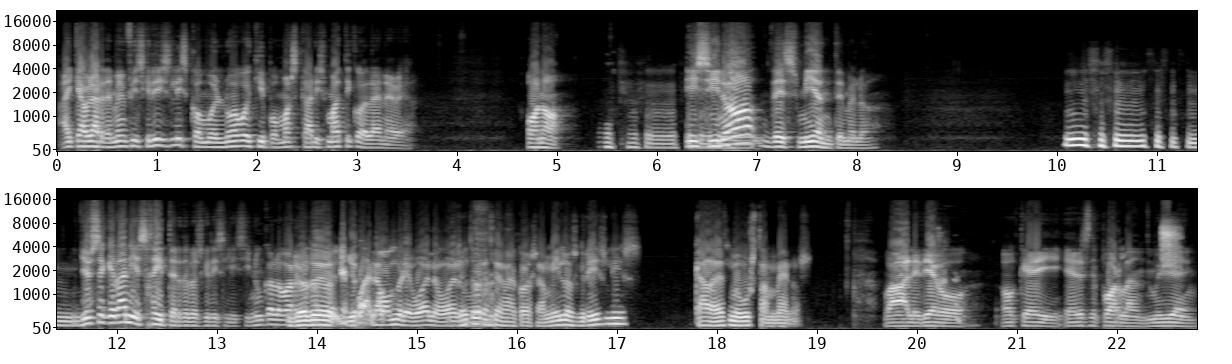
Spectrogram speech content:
Hay que hablar de Memphis Grizzlies como el nuevo equipo más carismático de la NBA. ¿O no? Y si no, desmiéntemelo. Yo sé que Dani es hater de los Grizzlies y nunca lo va a Yo te- reconocer. yo- Bueno, hombre, bueno, bueno. Yo te voy a decir una cosa, a mí los Grizzlies cada vez me gustan menos. Vale, Diego. Ok, eres de Portland. Muy bien.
